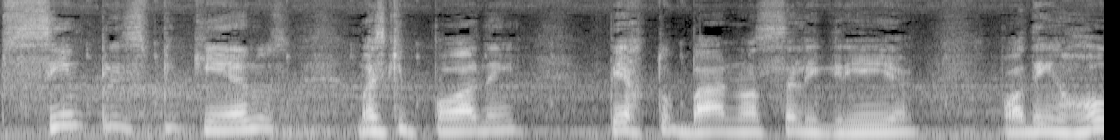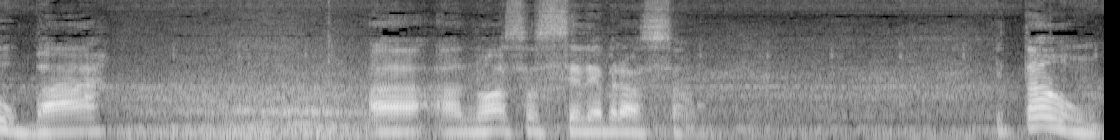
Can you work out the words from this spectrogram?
simples, pequenos, mas que podem perturbar nossa alegria, podem roubar a, a nossa celebração. Então,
